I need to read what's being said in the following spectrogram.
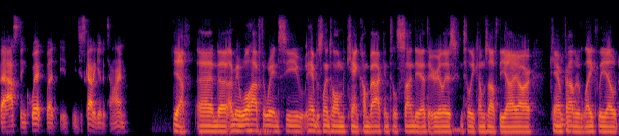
fast and quick, but it, you just got to give it time. Yeah, and uh, I mean we'll have to wait and see. Hampus Lindholm can't come back until Sunday at the earliest until he comes off the IR. Cam mm-hmm. Fowler likely out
